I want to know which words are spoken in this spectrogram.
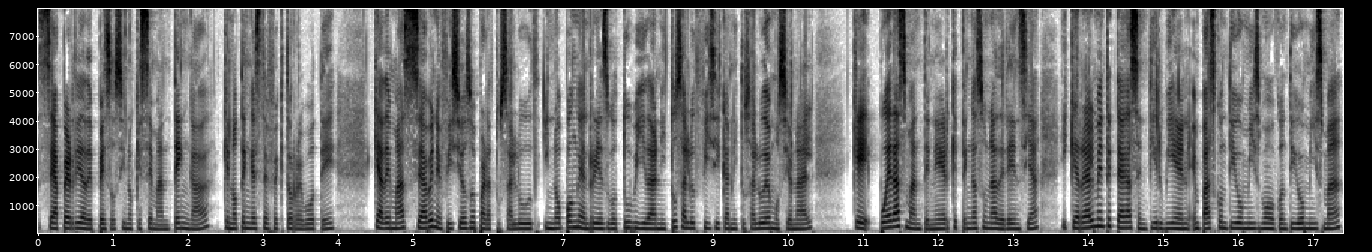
sea pérdida de peso, sino que se mantenga, que no tenga este efecto rebote, que además sea beneficioso para tu salud y no ponga en riesgo tu vida, ni tu salud física, ni tu salud emocional, que puedas mantener, que tengas una adherencia y que realmente te haga sentir bien, en paz contigo mismo o contigo misma,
